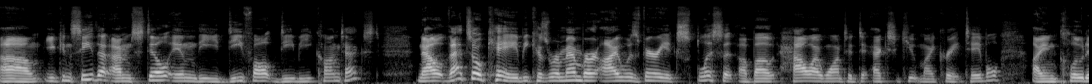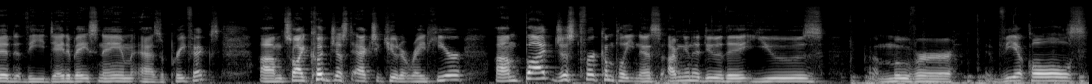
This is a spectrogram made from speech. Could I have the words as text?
um, you can see that I'm still in the default DB context. Now, that's okay because remember, I was very explicit about how I wanted to execute my create table. I included the database name as a prefix. Um, so I could just execute it right here. Um, but just for completeness, I'm going to do the use mover vehicles.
